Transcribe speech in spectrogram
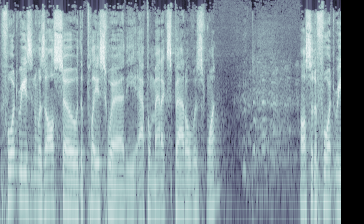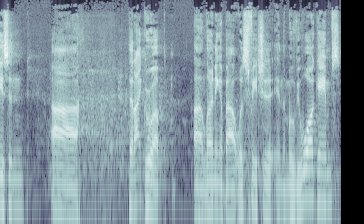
Fort Reason was also the place where the Appomattox battle was won. Also, the Fort Reason uh, that I grew up uh, learning about was featured in the movie War Games,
